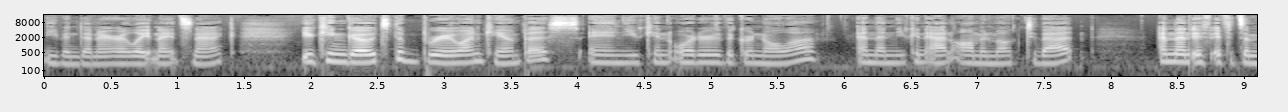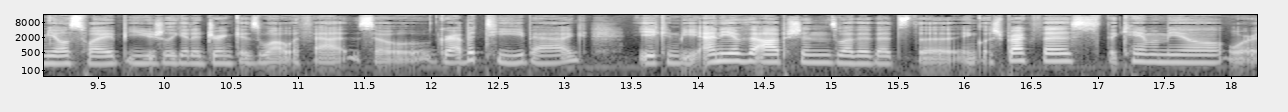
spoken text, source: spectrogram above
even dinner or late night snack, you can go to the brew on campus and you can order the granola, and then you can add almond milk to that. And then if, if it's a meal swipe, you usually get a drink as well with that. So grab a tea bag. It can be any of the options, whether that's the English breakfast, the chamomile, or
